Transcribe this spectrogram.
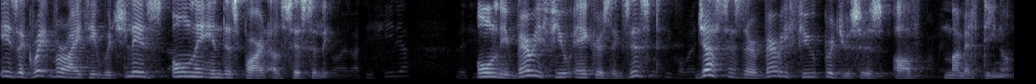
is a great variety which lives only in this part of Sicily. Only very few acres exist, just as there are very few producers of Mamertino.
